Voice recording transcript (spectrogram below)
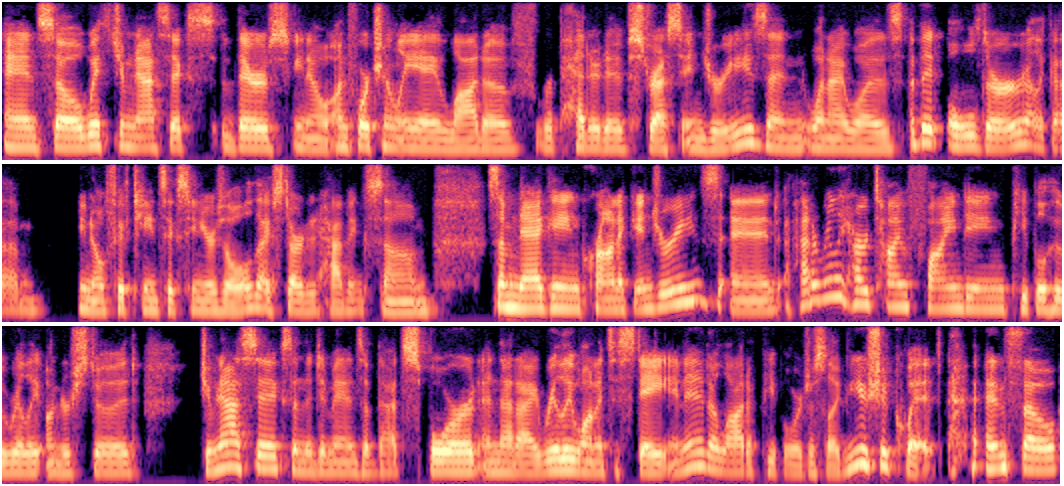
And so with gymnastics, there's, you know, unfortunately a lot of repetitive stress injuries. And when I was a bit older, like um, you know 15 16 years old i started having some some nagging chronic injuries and had a really hard time finding people who really understood gymnastics and the demands of that sport and that i really wanted to stay in it. A lot of people were just like you should quit. And so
